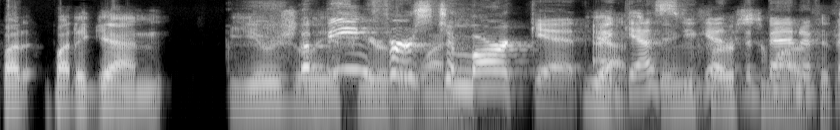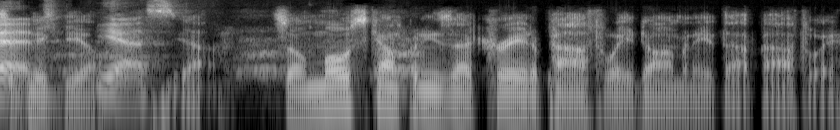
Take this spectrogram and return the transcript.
but but again, usually but being first one, to market, yes, I guess you get the benefit. big deal. Yes. Yeah. So most companies that create a pathway dominate that pathway.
